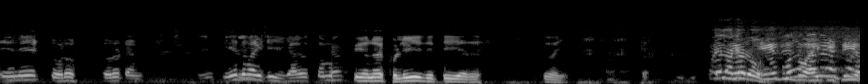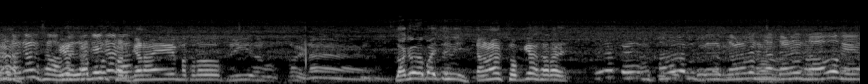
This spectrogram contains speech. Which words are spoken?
ਇਹਨੇ ਟੋਰੋ ਟੋਰੋ 10 ਇਹ ਦਵਾਈ ਠੀਕ ਹੈ ਉੱਤਮ ਵੀ ਉਹਨੇ ਖੁੱਲੀ ਦਿੱਤੀ ਹੈ ਦਵਾਈ। ਇਹ ਲੱਗਿਆ ਜੋ ਇਹ ਦੀ ਦਵਾਈ ਕੀਤੀ ਹੈ ਨਾ ਇਹ ਸਭ ਕੁਝ ਫੜ ਜਾਣਾ ਇਹ ਮਤਲਬ ਫ੍ਰੀ ਹੋ ਜਾਣਾ ਲੱਗੇ ਹੋਏ ਭਾਈ ਤੁਸੀਂ। ਵੀ ਦਾਣਾ ਸੁੱਕ ਗਿਆ ਸਾਰਾ ਇਹ। ਦਾਣੇ ਦਾਣੇ ਖਰਾਬ ਹੋ ਗਏ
